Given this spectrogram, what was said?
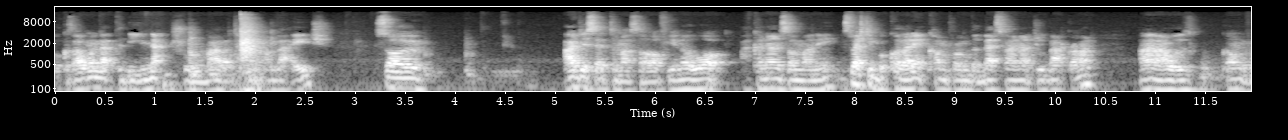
because I want that to be natural by the time I'm that age. So I just said to myself, you know what, I can earn some money, especially because I didn't come from the best financial background. And I was, I'm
